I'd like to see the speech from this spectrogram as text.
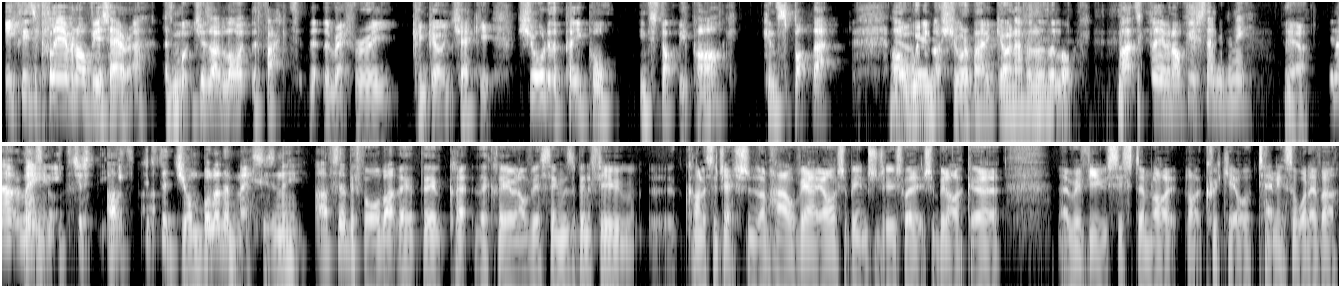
if there's a clear and obvious error, as much as I like the fact that the referee can go and check it, surely the people in Stockley Park can spot that. Oh, we're not sure about it. Go and have another look. That's clear and obvious, then, isn't it? Yeah. You know what I mean? It's just I'll- it's just a jumble and a mess, isn't it? I've said before about the, the the clear and obvious thing. There's been a few uh, kind of suggestions on how VAR should be introduced, whether it should be like a a review system like like cricket or tennis or whatever,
